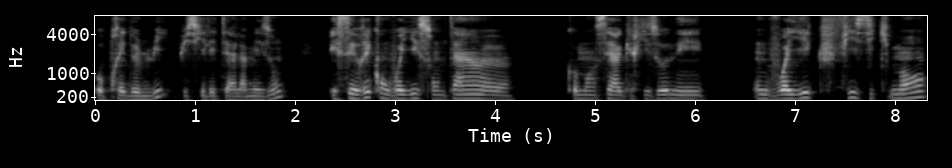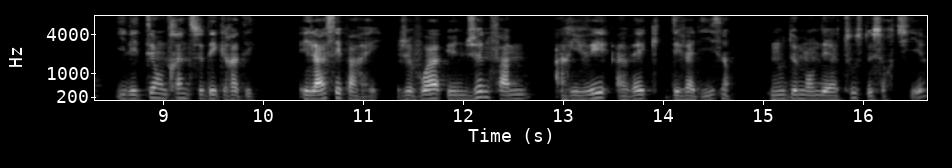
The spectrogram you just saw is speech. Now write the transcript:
auprès de lui, puisqu'il était à la maison. Et c'est vrai qu'on voyait son teint commencer à grisonner. On voyait que physiquement, il était en train de se dégrader. Et là, c'est pareil. Je vois une jeune femme arriver avec des valises, nous demander à tous de sortir.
